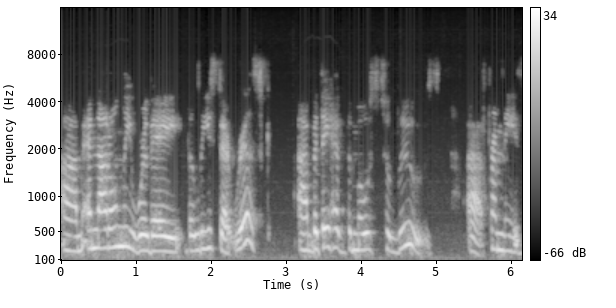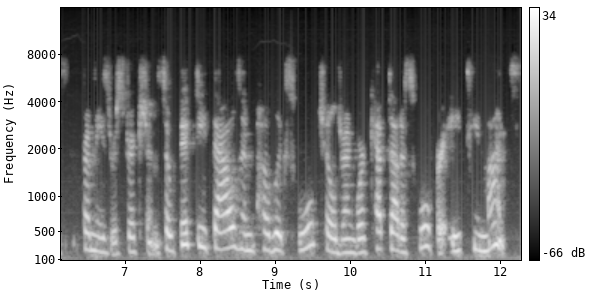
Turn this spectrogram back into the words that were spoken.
Um, and not only were they the least at risk, uh, but they had the most to lose. Uh, from these from these restrictions. So 50,000 public school children were kept out of school for 18 months.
